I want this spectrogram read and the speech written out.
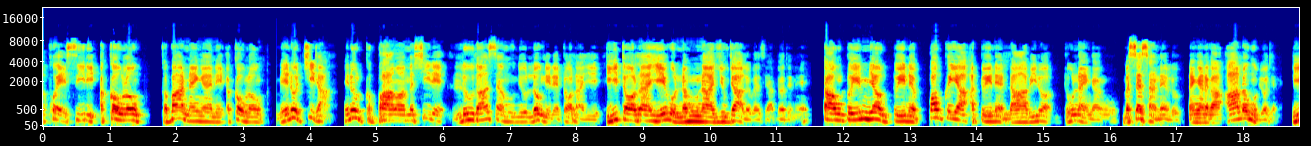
အဖွဲ့အစည်းတွေအကုန်လုံးကမ္ဘာနိုင်ငံတွေအကုန်လုံးမင်းတို့ကြည့်တာမင်းတို့ကဘာမှာမရှိတဲ့လူသားဆန်မှုမျိုးလုပ်နေတဲ့တော်လှန်ရေးဒီတော်လှန်ရေးကိုနမူနာယူကြလို့ပဲဆရာပြောတင်တယ်။တောင်တွေးမြောက်တွေးနဲ့ပေါက်ကရအတွေးနဲ့လာပြီးတော့ဒိုးနိုင်ငံကိုမဆက်ဆံနဲ့လို့နိုင်ငံတကာအားလုံးကိုပြောတယ် ဒီ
